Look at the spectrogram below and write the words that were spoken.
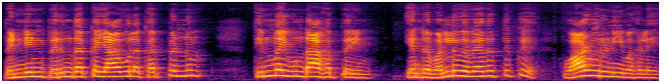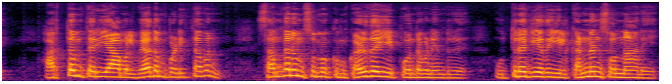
பெண்ணின் பெருந்தக்க யாவுல கற்பெண்ணும் திண்மை உண்டாகப் பெறின் என்ற வள்ளுவ வேதத்துக்கு வாழ்வுறு நீ மகளே. அர்த்தம் தெரியாமல் வேதம் படித்தவன் சந்தனம் சுமக்கும் கழுதையைப் போன்றவன் என்று உத்தரகீதையில் கண்ணன் சொன்னானே.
